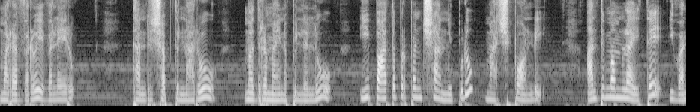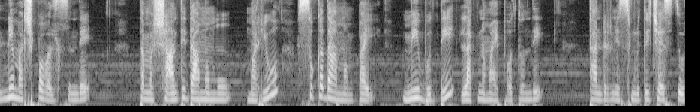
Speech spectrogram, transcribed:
మరెవ్వరూ ఇవ్వలేరు. తండ్రి చెప్తున్నారు మధురమైన పిల్లలు ఈ పాత ప్రపంచాన్ని ఇప్పుడు మర్చిపోండి. అంతిమంలో అయితే ఇవన్నీ మర్చిపోవలసిందే. తమ శాంతిధామము మరియు సుఖధామంపై మీ బుద్ధి లగ్నమైపోతుంది. తండ్రిని స్మృతి చేస్తూ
